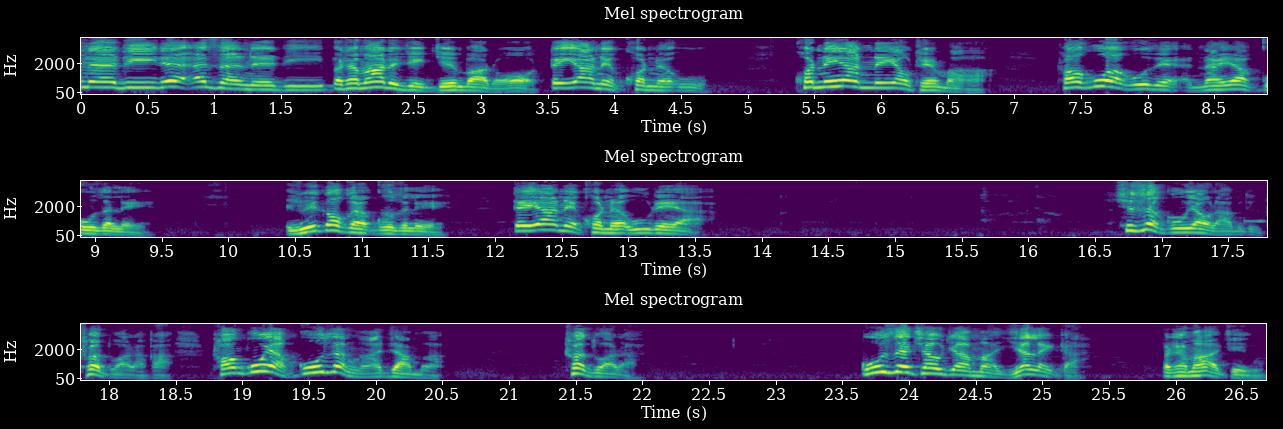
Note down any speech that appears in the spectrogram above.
NLD နဲ့ SNLD ပထမတစ်ကြိမ်ကျင်းပတော့109ဦး902ယောက်ထဲမှာ1990အနိုင်ရကိုယ်စားလှယ်အရွေးကောက်ကကိုယ်စားလှယ် 109ဦးတည်းက89ရောက်လားမသိဘူးထွက်သွားတာက1995ကျမှထွက်သွားတာ96ကျမှရက်လိုက်တာပထမအကြိမ်ကို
